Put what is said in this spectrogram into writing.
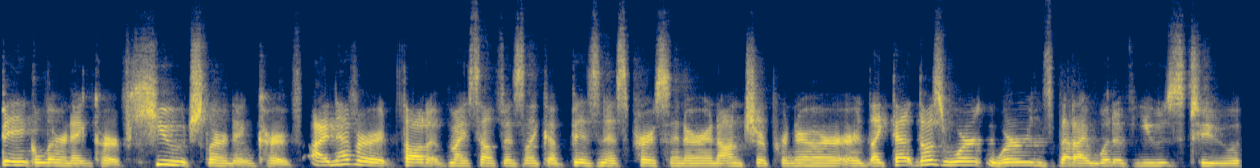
big learning curve, huge learning curve. I never thought of myself as like a business person or an entrepreneur or like that. Those weren't words that I would have used to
